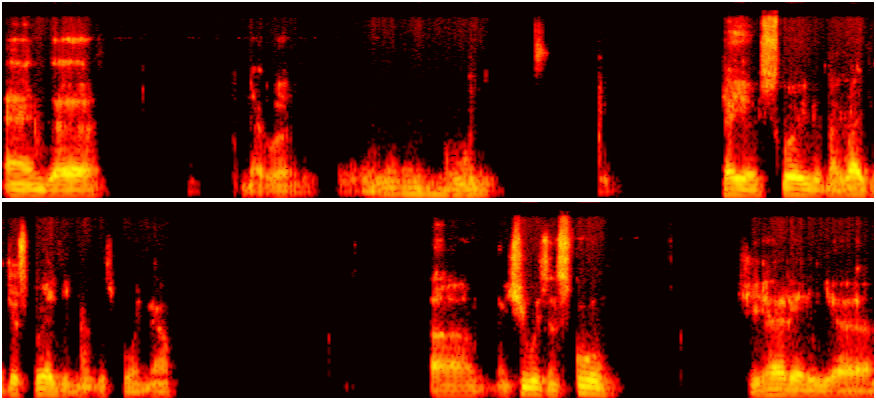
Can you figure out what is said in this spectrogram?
and uh, no, uh, tell you a story with my wife. Just bragging at this point now. Um, when she was in school, she had a uh,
